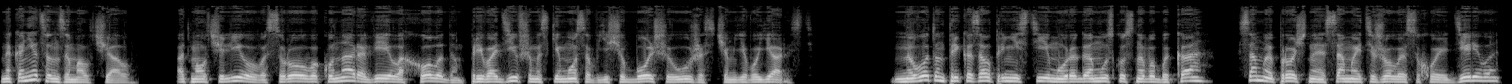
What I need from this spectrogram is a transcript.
Наконец он замолчал. От молчаливого, сурового Кунара веяло холодом, приводившим эскимосов в еще больший ужас, чем его ярость. Но вот он приказал принести ему рога мускусного быка, Самое прочное, самое тяжелое сухое дерево,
